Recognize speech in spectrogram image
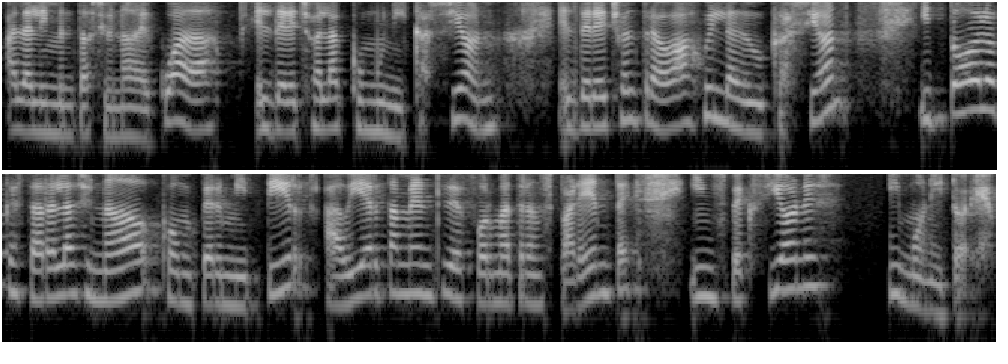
a la alimentación adecuada, el derecho a la comunicación, el derecho al trabajo y la educación y todo lo que está relacionado con permitir abiertamente y de forma transparente inspecciones y monitoreo.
